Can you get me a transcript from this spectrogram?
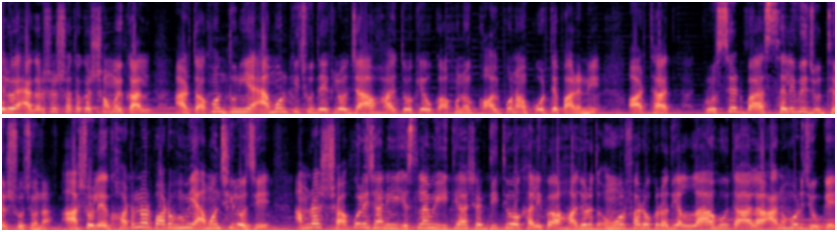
এলো এগারোশো শতকের সময়কাল, আর তখন দুনিয়া এমন কিছু দেখল যা হয়তো কেউ কখনো কল্পনাও করতে পারেনি। অর্থাৎ ক্রুসেড বা সেলিবি যুদ্ধের সূচনা। আসলে ঘটনার পটভূমি এমন ছিল যে, আমরা সকলে জানি ইসলামী ইতিহাসের দ্বিতীয় খালিফা হজরত ওমর ফারুক রদিয়াল্লাহ তালা আনহর যুগে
